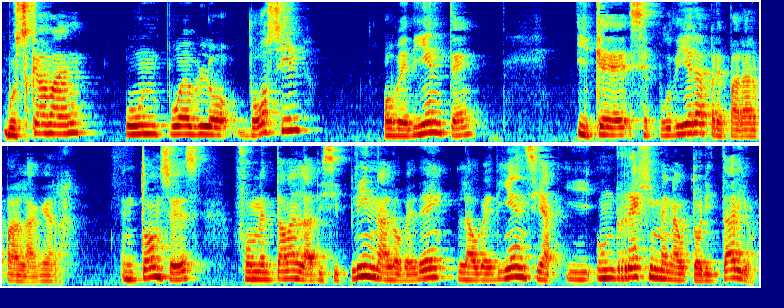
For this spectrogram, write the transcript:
Buscaban un pueblo dócil, obediente y que se pudiera preparar para la guerra. Entonces, fomentaban la disciplina, la, obediencia y un régimen autoritario.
